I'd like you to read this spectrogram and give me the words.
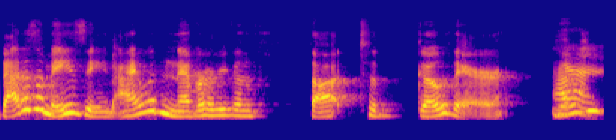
that is amazing. I would never have even thought to go there. How yeah. did you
